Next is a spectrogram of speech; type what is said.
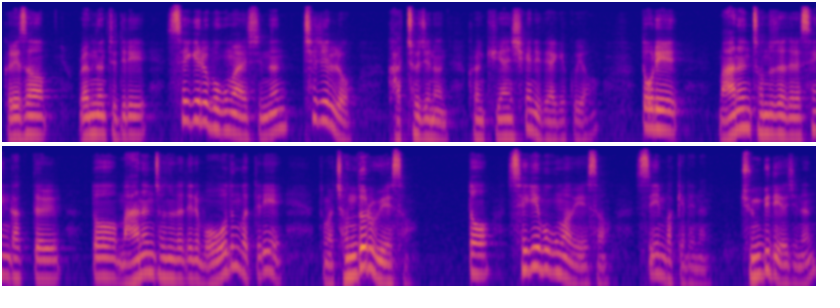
그래서 렘넌트들이 세계를 복음화할 수 있는 체질로 갖춰지는 그런 귀한 시간이 되야겠고요. 또 우리 많은 전도자들의 생각들, 또 많은 전도자들의 모든 것들이 정말 전도를 위해서 또 세계 복음화 위해서 쓰임 받게 되는 준비되어지는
